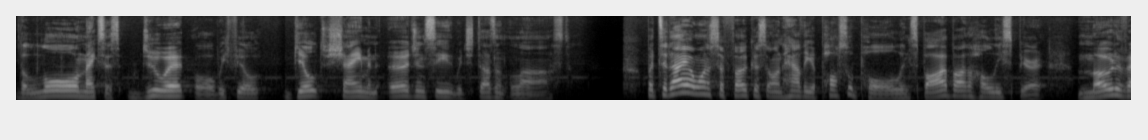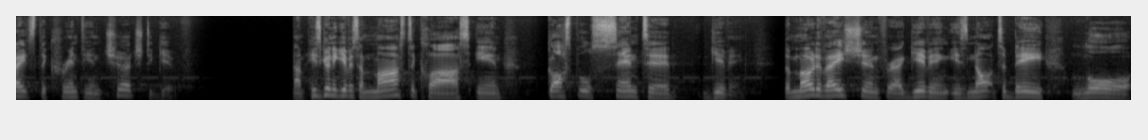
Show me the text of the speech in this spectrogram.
The law makes us do it, or we feel guilt, shame, and urgency, which doesn't last. But today I want us to focus on how the Apostle Paul, inspired by the Holy Spirit, motivates the Corinthian church to give. Um, he's going to give us a master class in gospel centered giving. The motivation for our giving is not to be law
